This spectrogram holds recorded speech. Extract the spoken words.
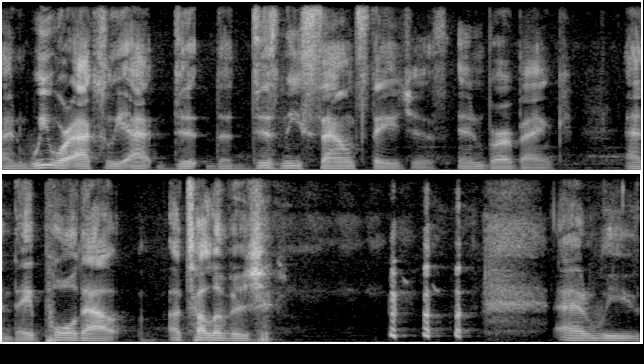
And we were actually at Di- the Disney sound stages in Burbank and they pulled out a television. and we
